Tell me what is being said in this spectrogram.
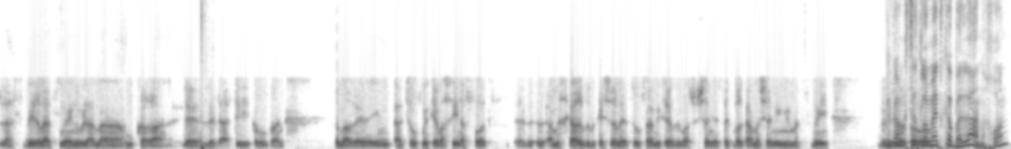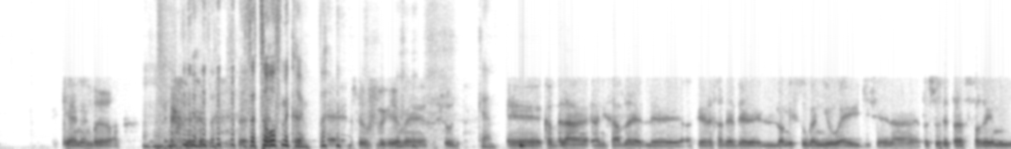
להסביר לעצמנו למה הוא קרה, לדעתי כמובן. כלומר, אה, אם הצירוף מקרים הכי נפוץ המחקר הזה בקשר לצירופי המקרה זה משהו שאני עושה כבר כמה שנים עם עצמי. וגם קצת לומד קבלה, נכון? כן, אין ברירה. זה צירוף מקרים. אה, צירוף מקרים אה, חשוד. כן. אה, קבלה, אני חייב לחדד, לא מסוג ה-new age, אלא פשוט את הספרים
